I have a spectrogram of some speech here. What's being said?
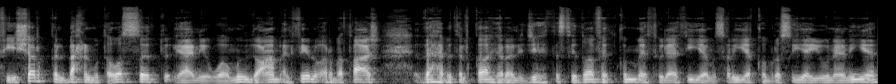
في شرق البحر المتوسط يعني ومنذ عام 2014 ذهبت القاهرة لجهة استضافة قمة ثلاثية مصرية قبرصية يونانية.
